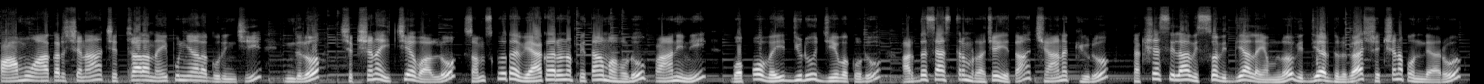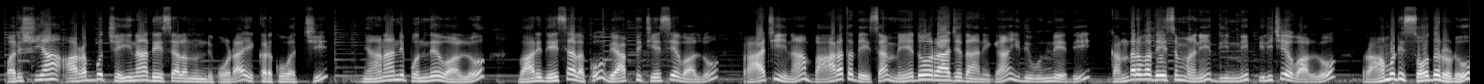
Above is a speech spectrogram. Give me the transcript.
పాము ఆకర్షణ చిత్రాల నైపుణ్యాల గురించి ఇందులో శిక్షణ ఇచ్చేవాళ్ళు సంస్కృత వ్యాకరణ పితామహుడు పాణిని గొప్ప వైద్యుడు జీవకుడు అర్థశాస్త్రం రచయిత చాణక్యుడు తక్షశిల విశ్వవిద్యాలయంలో విద్యార్థులుగా శిక్షణ పొందారు. పర్షియా అరబ్ చైనా దేశాల నుండి కూడా ఇక్కడకు వచ్చి జ్ఞానాన్ని పొందేవాళ్ళు. వారి దేశాలకు వ్యాప్తి చేసేవాళ్ళు. ప్రాచీన భారతదేశ మేధో రాజధానిగా ఇది ఉండేది. గంధర్వదేశం అని దీన్ని పిలిచేవాళ్ళు. రాముడి సోదరుడు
